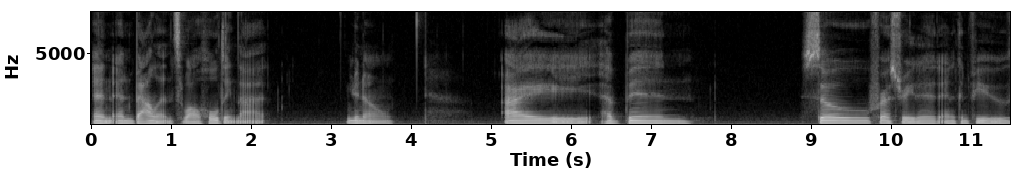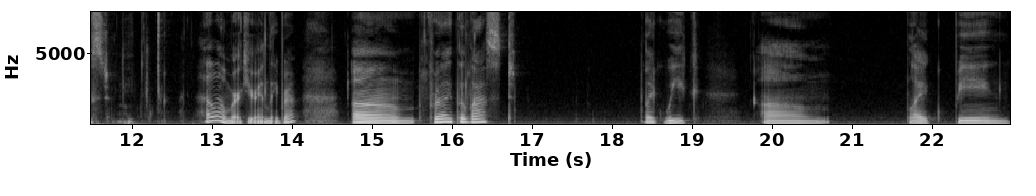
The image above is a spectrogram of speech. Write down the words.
and, and balance while holding that? You know, I have been so frustrated and confused hello mercury and libra. Um for like the last like week um like being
